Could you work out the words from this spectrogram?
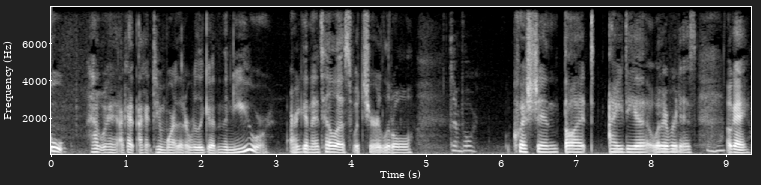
Ooh, how, I got I got two more that are really good, and then you are, are gonna tell us what your little Ten four. question, thought, idea, whatever it is. Okay.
